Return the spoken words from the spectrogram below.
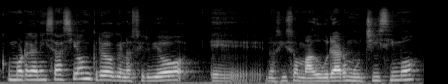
Como organización creo que nos sirvió, eh, nos hizo madurar muchísimo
